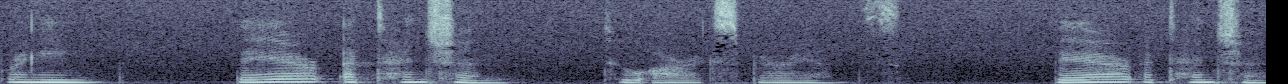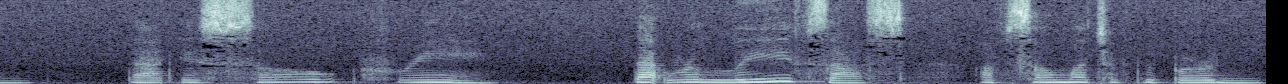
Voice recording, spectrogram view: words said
bringing their attention to our experience, their attention that is so freeing, that relieves us of so much of the burden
